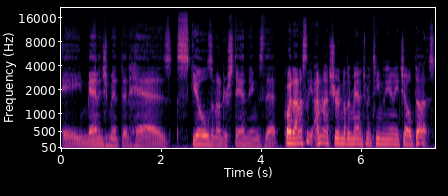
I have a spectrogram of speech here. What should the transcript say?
a management that has skills and understandings that, quite honestly, I'm not sure another management team in the NHL does.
